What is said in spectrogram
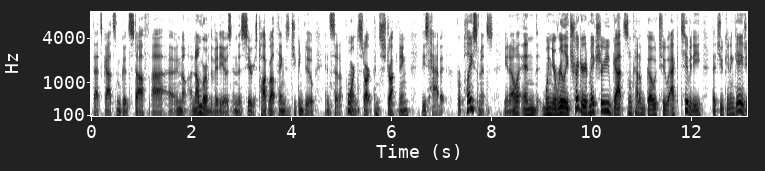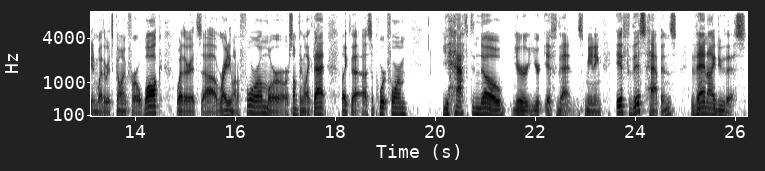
That's got some good stuff. Uh, you know, a number of the videos in this series talk about things that you can do instead of porn. Start constructing these habit replacements. You know, and when you're really triggered, make sure you've got some kind of go-to activity that you can engage in, whether it's going for a walk, whether it's uh, writing on a forum or or something like that, like the uh, support forum you have to know your your if thens, meaning if this happens, then I do this.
